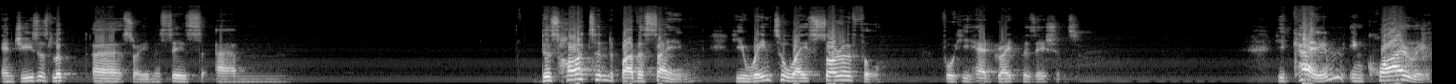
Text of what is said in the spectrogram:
And Jesus looked, uh, sorry, and it says, um, disheartened by the saying, he went away sorrowful, for he had great possessions. He came inquiring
